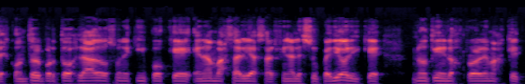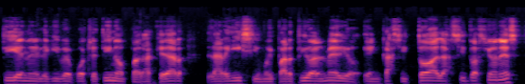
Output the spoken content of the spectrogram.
descontrol por todos lados, un equipo que en ambas áreas al final es superior y que no tiene los problemas que tiene el equipo de Pochettino para quedar larguísimo y partido al medio en casi todas las situaciones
